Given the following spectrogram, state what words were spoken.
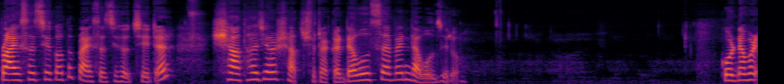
প্রাইস আছে কত? প্রাইস আছে হচ্ছে এটার সাত হাজার সাতশো টাকা। Double seven, double zero. Code number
